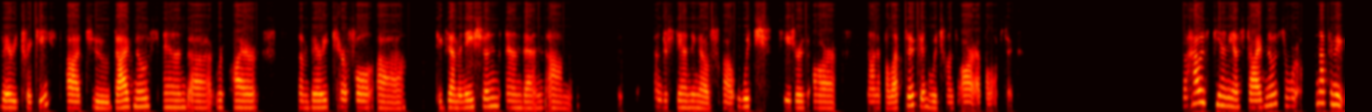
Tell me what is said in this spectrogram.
very tricky uh, to diagnose and uh, require some very careful uh, examination and then um, understanding of uh, which seizures are non-epileptic and which ones are epileptic. So how is PNES diagnosed? And we're not going to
